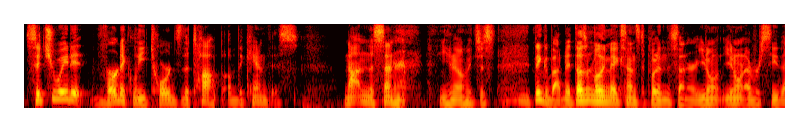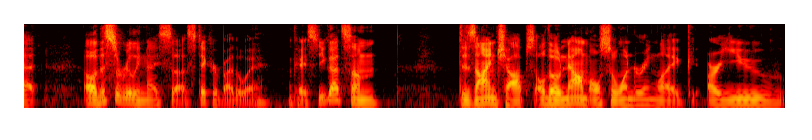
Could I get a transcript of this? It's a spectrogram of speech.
situate it vertically towards the top of the canvas, not in the center. you know, it just think about it. It doesn't really make sense to put in the center. You don't, you don't ever see that. Oh, this is a really nice uh, sticker, by the way. Okay, so you got some design chops. Although now I'm also wondering, like, are you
